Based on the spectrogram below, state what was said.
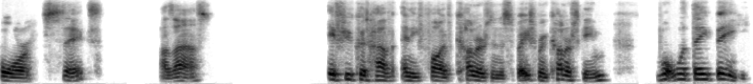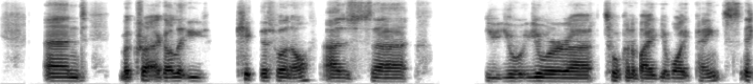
four six, as asked, if you could have any five colors in the Space Marine color scheme, what would they be? And Macragge, I'll let you kick this one off as uh, you you you were uh, talking about your white paints.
